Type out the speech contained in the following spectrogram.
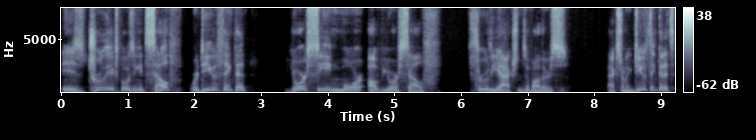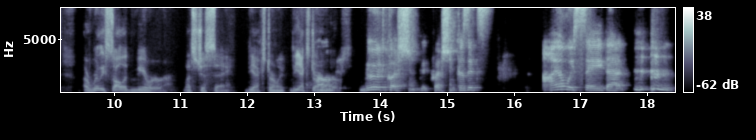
is truly exposing itself, or do you think that you're seeing more of yourself through the actions of others externally? Do you think that it's a really solid mirror? Let's just say the externally, the external. Oh, good question. Good question. Because it's, I always say that the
